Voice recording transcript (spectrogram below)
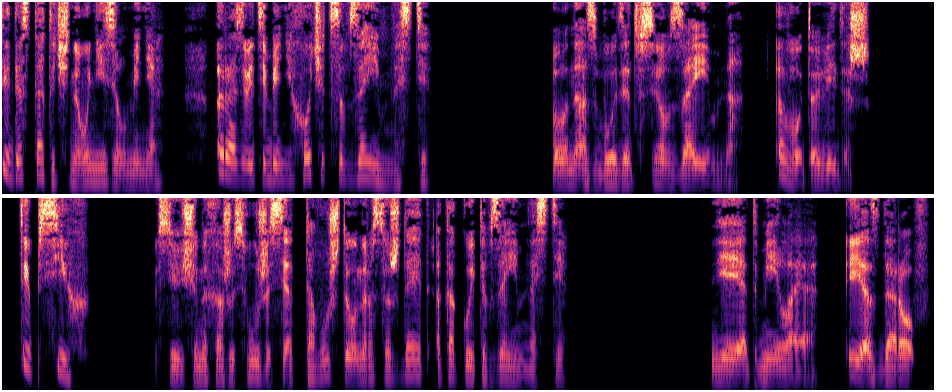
Ты достаточно унизил меня. Разве тебе не хочется взаимности?» «У нас будет все взаимно. Вот увидишь». «Ты псих». Все еще нахожусь в ужасе от того, что он рассуждает о какой-то взаимности. «Нет, милая, я здоров.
